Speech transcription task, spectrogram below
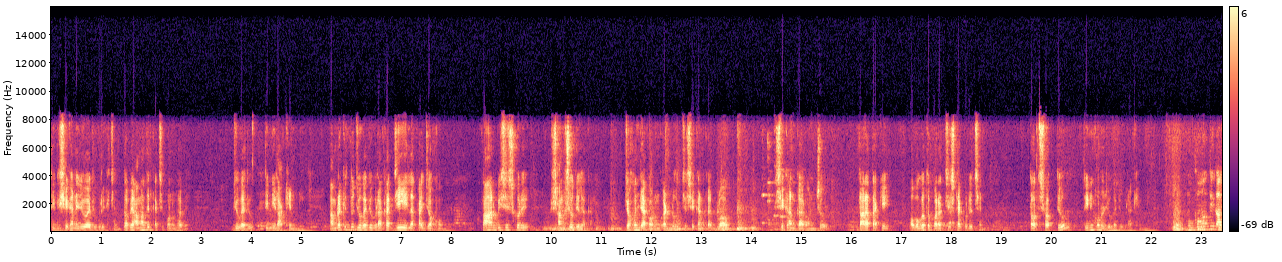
তিনি সেখানে যোগাযোগ রেখেছেন। তবে আমাদের কাছে কোনোভাবে যোগাযোগ তিনি রাখেননি। আমরা কিন্তু যোগাযোগ রাখার যে এলাকায় যখন তার বিশেষ করে সাংসদ এলাকায় যখন যা কর্মকাণ্ড হচ্ছে সেখানকার ব্লক সেখানকার অঞ্চল তারা তাকে অবগত করার চেষ্টা করেছেন। তৎসত্ত্বেও তিনি কোনো যোগাযোগ রাখেননি। মুখ্যমন্ত্রী কাল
